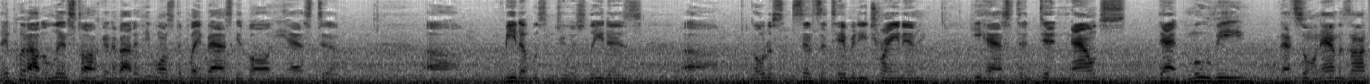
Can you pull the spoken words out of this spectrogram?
They put out a list talking about if he wants to play basketball, he has to um, meet up with some Jewish leaders. Go to some sensitivity training. He has to denounce that movie that's on Amazon.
